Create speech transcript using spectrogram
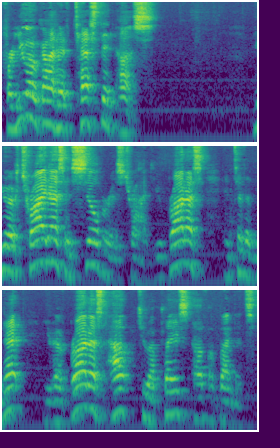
For you, O God, have tested us. You have tried us as silver is tried. You brought us into the net. You have brought us out to a place of abundance.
